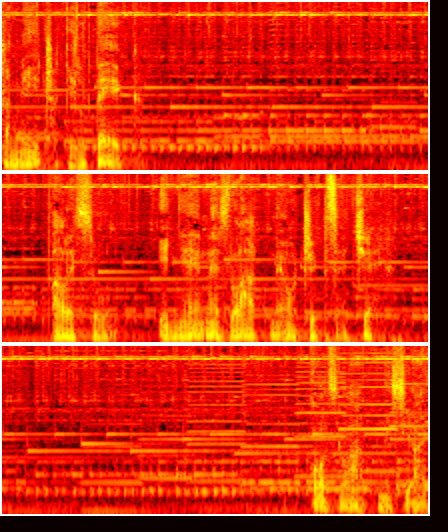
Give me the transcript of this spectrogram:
kamičak ili. Ale su i njene zlatne oči pseće. Ko zlatni sjaj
